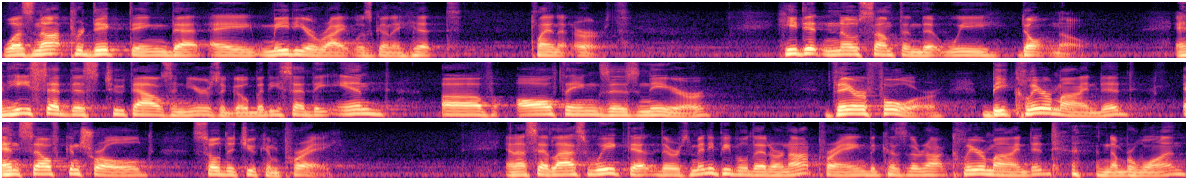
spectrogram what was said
was not predicting that a meteorite was going to hit planet Earth. He didn't know something that we don't know. And he said this 2,000 years ago, but he said, The end of all things is near. Therefore, be clear minded and self controlled so that you can pray. And I said last week that there's many people that are not praying because they're not clear minded, number one,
